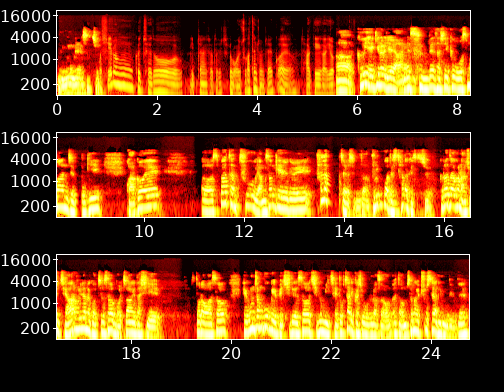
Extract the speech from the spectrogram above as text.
명령을 했었죠. 뭐 실은 그 제독 입장에서도 솔직히 원수 같은 존재일 거예요. 자기가 이렇게 아, 그 얘기를 예 안 했었는데 사실 그 오스만 제독이 과거에 어, 스파르탄 2 양성 계획의 탈락자였습니다. 불구가 돼서 탈락했었죠. 그러다가 나중에 재활 훈련을 거쳐서 멀쩡하게 다시 돌아와서 해군 정보국에 배치돼서 지금 이 제독 자리까지 올라서 하여튼 엄청나게 출세한 인물인데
